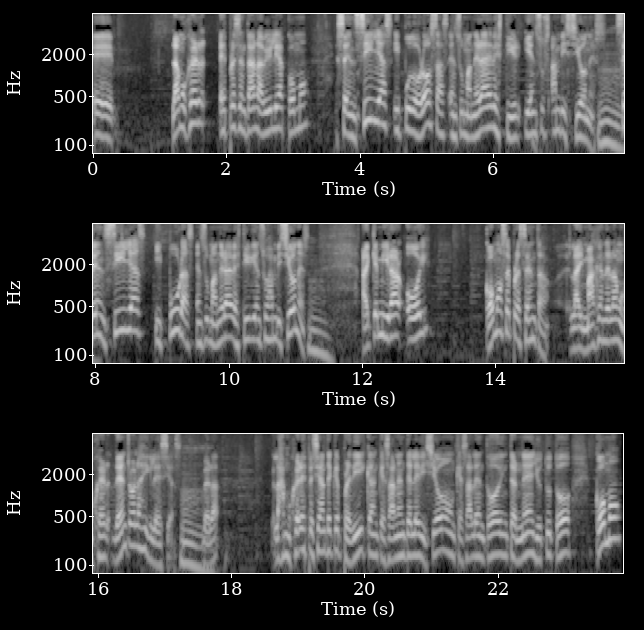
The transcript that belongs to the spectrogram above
Eh, la mujer es presentada en la Biblia como sencillas y pudorosas en su manera de vestir y en sus ambiciones. Mm. Sencillas y puras en su manera de vestir y en sus ambiciones. Mm. Hay que mirar hoy cómo se presenta la imagen de la mujer dentro de las iglesias, Mm. ¿verdad? Las mujeres especialmente que predican, que salen en televisión, que salen en todo internet, YouTube, todo, ¿cómo,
